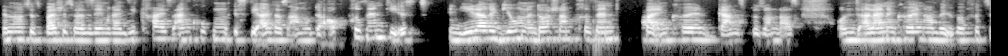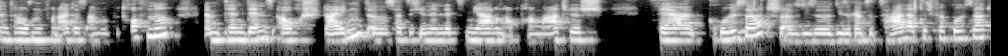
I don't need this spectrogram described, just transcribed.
Wenn wir uns jetzt beispielsweise den Rhein-Sieg-Kreis angucken, ist die Altersarmut da auch präsent. Die ist in jeder Region in Deutschland präsent, aber in Köln ganz besonders. Und allein in Köln haben wir über 14.000 von Altersarmut Betroffene, ähm, Tendenz auch steigend. Also es hat sich in den letzten Jahren auch dramatisch vergrößert. Also diese, diese ganze Zahl hat sich vergrößert.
